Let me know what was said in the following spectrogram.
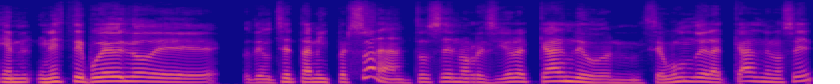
en, en este pueblo de, de 80 mil personas. Entonces nos recibió el alcalde o el segundo del alcalde, no sé.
